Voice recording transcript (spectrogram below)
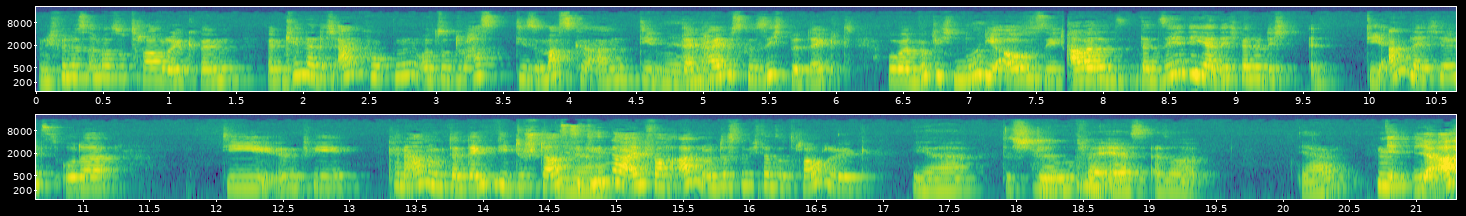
Und ich finde es immer so traurig, wenn, wenn Kinder dich angucken und so, du hast diese Maske an, die Ja. dein halbes Gesicht bedeckt, wo man wirklich nur die Augen sieht. Aber dann, dann sehen die ja nicht, wenn du dich äh, die anlächelst oder die irgendwie, keine Ahnung, dann denken die, du starrst Ja. die Kinder einfach an und das finde ich dann so traurig. Ja, das stimmt, weil erst, also, ja, Ja.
